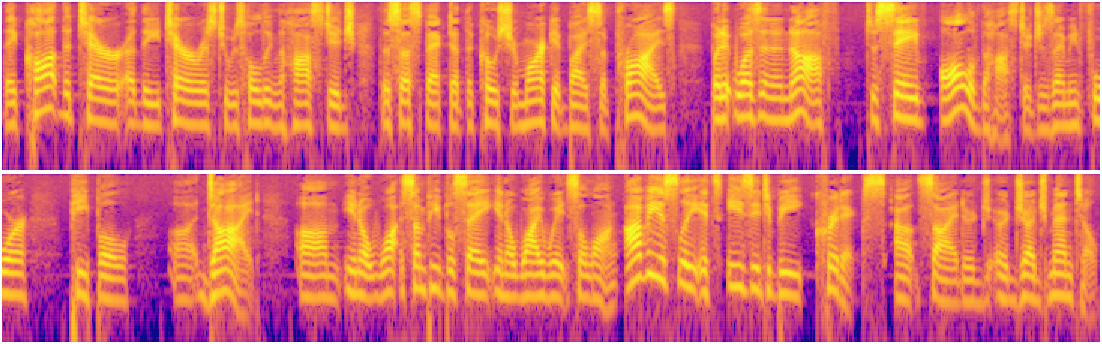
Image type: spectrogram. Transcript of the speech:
They caught the terror, uh, the terrorist who was holding the hostage, the suspect at the kosher market by surprise, but it wasn't enough to save all of the hostages. I mean, four people uh, died. Um, you know, why, some people say, you know, why wait so long? Obviously, it's easy to be critics outside or, or judgmental.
